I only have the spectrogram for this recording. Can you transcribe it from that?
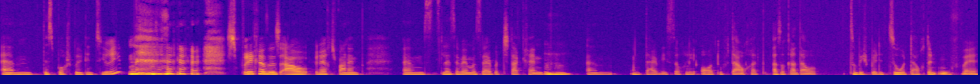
Ähm, das Buch spielt in Zürich. Sprich, es ist auch recht spannend ähm, zu lesen, wenn man selber die Stadt kennt mhm. ähm, und teilweise so ein bisschen Ort auftaucht. Also gerade auch zum Beispiel der Zoo taucht dann auf, weil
